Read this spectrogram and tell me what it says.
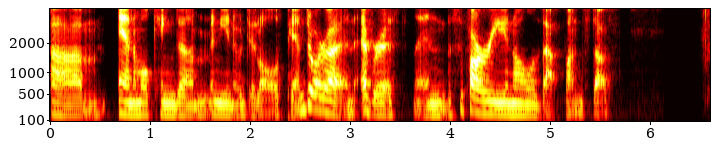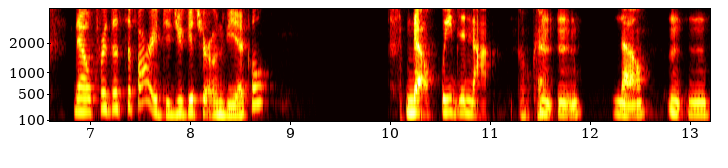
um, Animal Kingdom, and you know did all of Pandora and Everest and the safari and all of that fun stuff. Now, for the safari, did you get your own vehicle? No, we did not. Okay. Mm-mm. No. Mm-mm.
